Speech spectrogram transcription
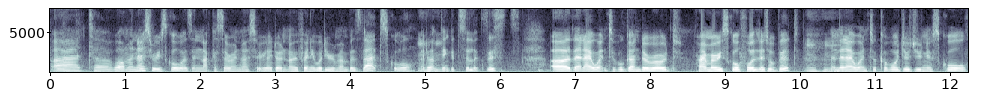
at, uh, well, my nursery school was in Nakasero Nursery. I don't know if anybody remembers that school. I don't Mhm. think it still exists. Uh, then I went to Buganda Road Primary School for a little bit. Mm-hmm. And then I went to Kabojja Junior School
